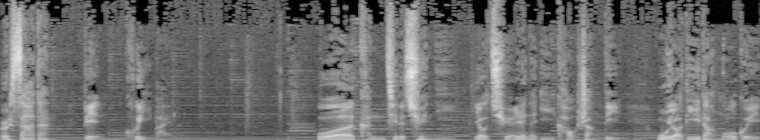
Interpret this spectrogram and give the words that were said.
而撒旦便溃败了。我恳切的劝你。要全然的依靠上帝，勿要抵挡魔鬼，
